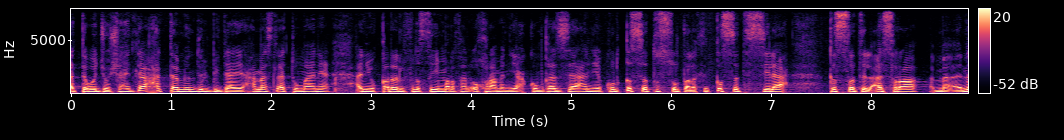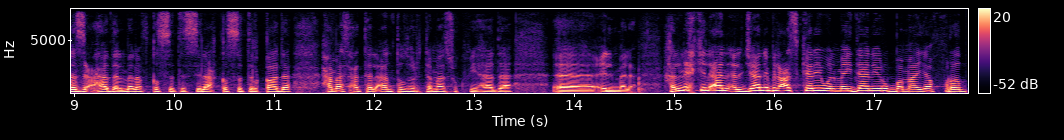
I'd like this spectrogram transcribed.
التوجه شاهدناه حتى منذ البداية حماس لا تمانع أن يقرر الفلسطيني مرة أخرى من يحكم غزة أن يكون قصة السلطة لكن قصة السلاح قصة الأسرى نزع هذا الملف قصة السلاح قصة القادة. حماس حتى الآن تظهر تماسك في هذا آه، الملف. خلينا نحكي الآن الجانب العسكري والميداني. ربما يفرض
